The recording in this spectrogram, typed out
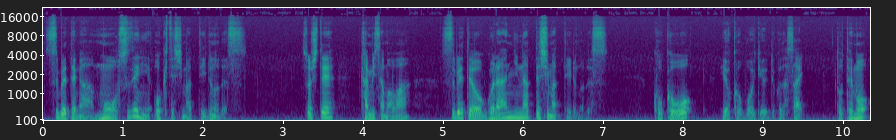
全てがもうすでに起きてしまっているのです。そして神様は全てをご覧になってしまっているのです。ここをよく覚えておいてください。とても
